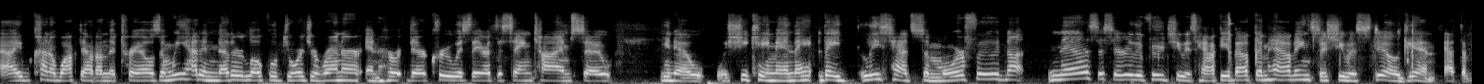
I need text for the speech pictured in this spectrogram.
I kind of walked out on the trails, and we had another local Georgia runner, and her their crew was there at the same time. So, you know, she came in. They they at least had some more food, not necessarily the food she was happy about them having. So she was still again at the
